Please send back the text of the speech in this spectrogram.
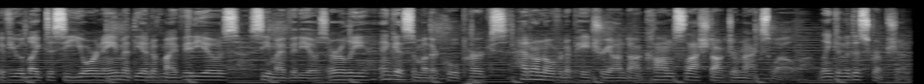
If you would like to see your name at the end of my videos, see my videos early, and get some other cool perks, head on over to patreon.com slash drmaxwell, link in the description.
